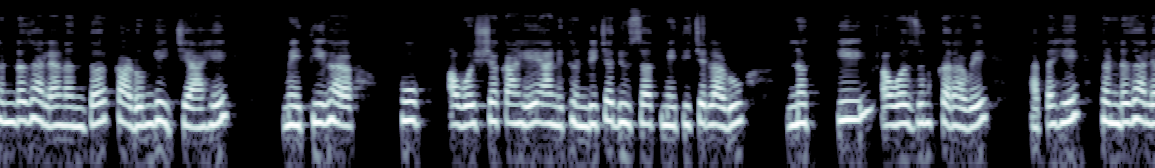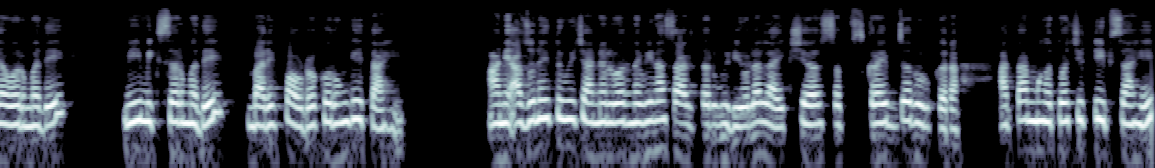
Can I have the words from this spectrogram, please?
थंड झाल्यानंतर काढून घ्यायची आहे. मेथी घा खूप आवश्यक आहे आणि थंडीच्या दिवसात मेथीचे लाडू नक्की आवर्जून करावे. आता हे थंड झाल्यावर मध्ये मी मिक्सरमध्ये बारीक पावडर करून घेत आहे. आणि अजूनही तुम्ही चॅनलवर नवीन असाल तर व्हिडिओला लाईक शेअर सबस्क्राईब जरूर करा. आता महत्वाची टिप्स आहे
